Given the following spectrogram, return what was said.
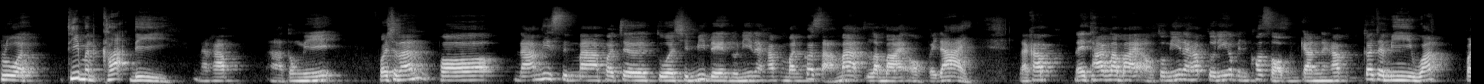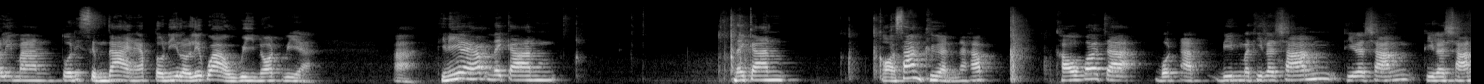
กรวดที่มันคละดีนะครับตรงนี้ เพราะฉะนั้นพอน้ำที่ซึมมาพอเจอตัวชิมมี่เดรนตัวนี้นะครับ มันก็สามารถระบายออกไปได้นะครับ ในทางระบายออกตรงนี้นะครับ ตัวนี้ก็เป็นข้อสอบเหมือนกันนะครับ ก็จะมีวัดปริมาณตัวที่ซึมได้นะครับ ตัวนี้เราเรียกว่า V not v i a อ่าทีนี้นะครับในการในการก่อสร้างเขื่อนนะครับ เขาก็จะบดอัดดินมาทีละชั้น ทีละชั้น ทีละชั้น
